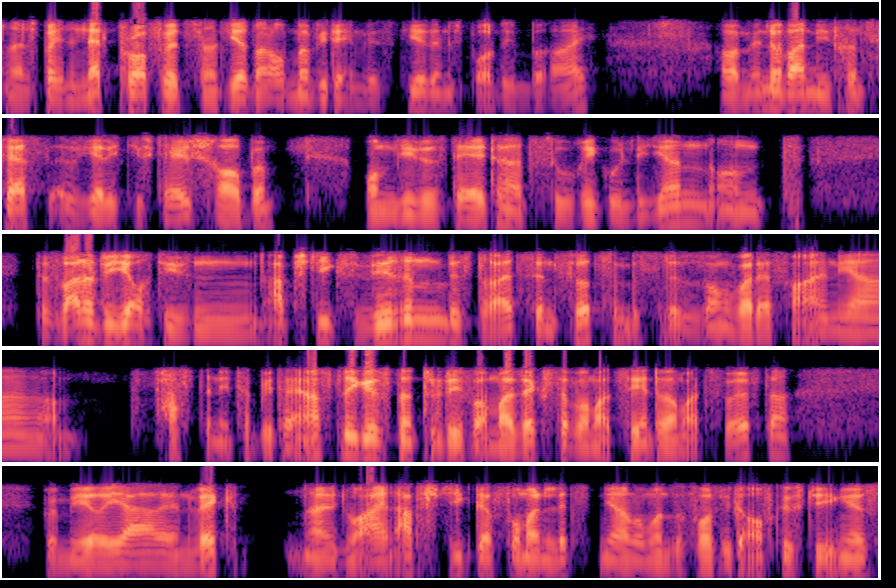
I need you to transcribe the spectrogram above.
und entsprechenden Net Profits. Und hat man auch mal wieder investiert in den sportlichen Bereich. Aber am Ende waren die Transfers sicherlich die Stellschraube, um dieses Delta zu regulieren. Und das war natürlich auch diesen Abstiegswirren bis 13, 14 bis zu der Saison war der Verein ja fast ein etablierter Erstligist. Natürlich war mal Sechster, war mal Zehnter, war mal Zwölfter über mehrere Jahre hinweg. Eigentlich nur ein Abstieg davor in den letzten Jahren, wo man sofort wieder aufgestiegen ist.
